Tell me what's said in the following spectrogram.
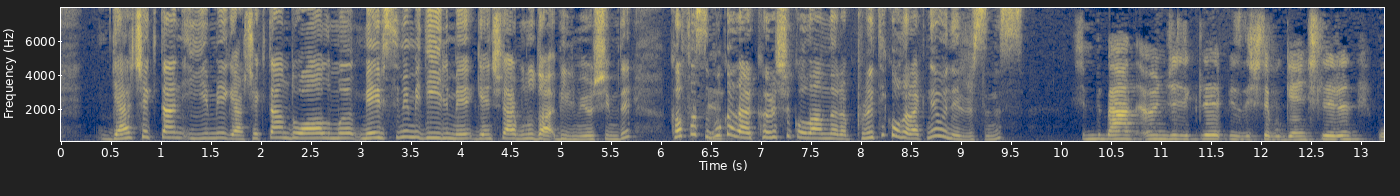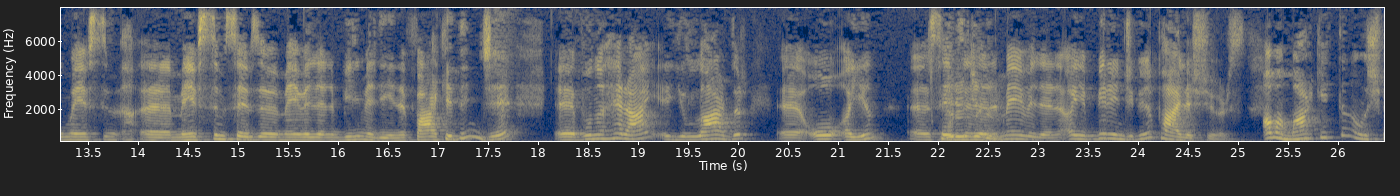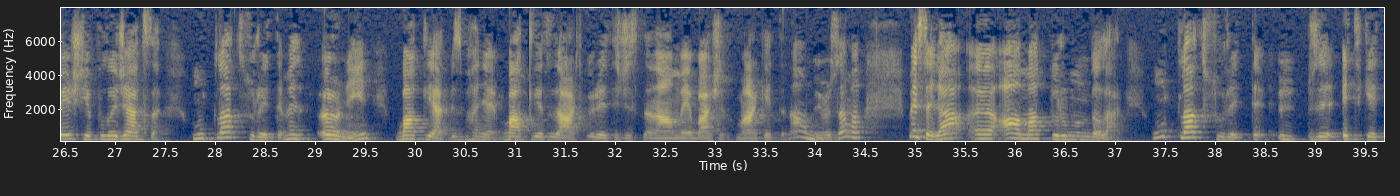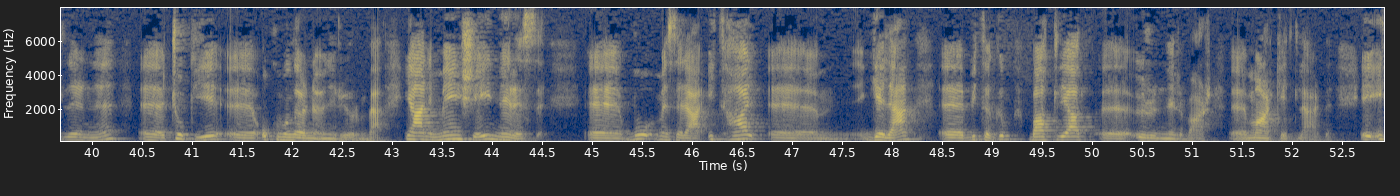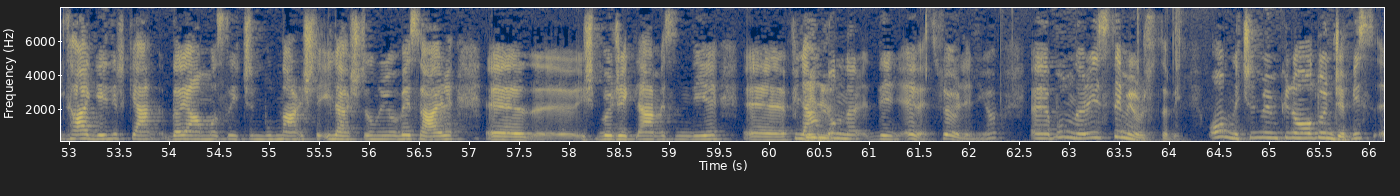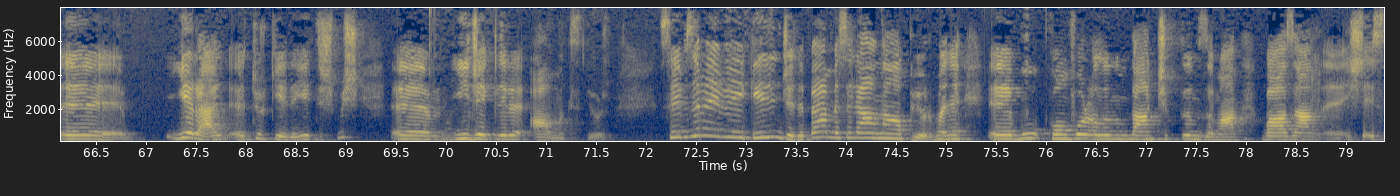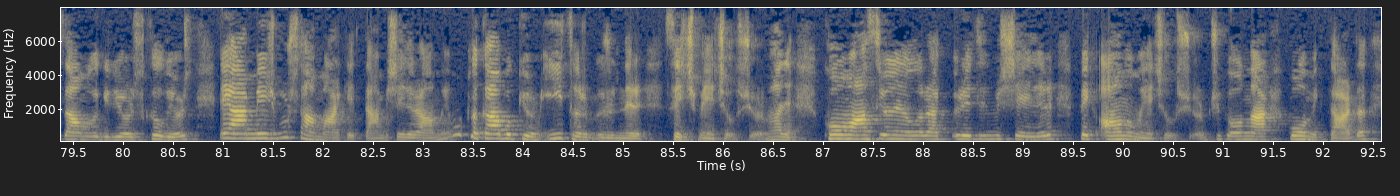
gerçekten iyi mi, gerçekten doğal mı, mevsimi mi değil mi? Gençler bunu da bilmiyor şimdi. Kafası bu kadar karışık olanlara pratik olarak ne önerirsiniz? Şimdi ben öncelikle biz işte bu gençlerin bu mevsim e, mevsim sebze ve meyvelerini bilmediğini fark edince e, bunu her ay e, yıllardır e, o ayın e, günü. meyvelerini ayın birinci günü paylaşıyoruz. Ama marketten alışveriş yapılacaksa mutlak surette örneğin bakliyat biz hani bakliyatı da artık üreticisinden almaya başladık marketten almıyoruz ama mesela e, almak durumundalar. Mutlak surette etiketlerini e, çok iyi e, okumalarını öneriyorum ben. Yani menşei neresi? E, bu mesela ithal e, gelen e, bir takım bakliyat e, ürünleri var e, marketlerde. E, ithal gelirken dayanması için bunlar işte ilaçlanıyor vesaire e, e, işte böceklenmesin diye e, filan bunlar de- evet söyleniyor. E, bunları istemiyoruz tabii. Onun için mümkün olduğunca biz e, yerel e, Türkiye'de yetişmiş e, yiyecekleri almak istiyoruz. Sebze meyveye gelince de ben mesela ne yapıyorum? Hani e, bu konfor alanımdan çıktığım zaman bazen e, işte İstanbul'a gidiyoruz, kalıyoruz. Eğer mecbursam marketten bir şeyler almaya mutlaka bakıyorum. İyi tarım ürünleri seçmeye çalışıyorum. Hani konvansiyonel olarak üretilmiş şeyleri pek almamaya çalışıyorum. Çünkü onlar bol miktarda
